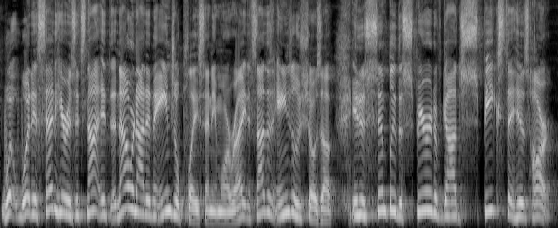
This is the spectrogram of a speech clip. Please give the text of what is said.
What, what is said here is it's not, it, now we're not in an angel place anymore, right? It's not this angel who shows up. It is simply the Spirit of God speaks to his heart.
